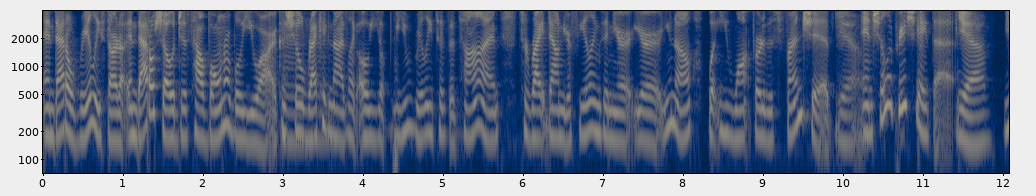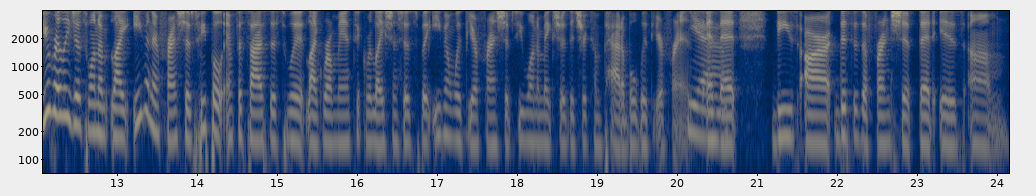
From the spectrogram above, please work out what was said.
And that'll really start and that'll show just how vulnerable you are because she'll recognize like, oh, you, you really took the time to write down your feelings and your your, you know, what you want for this friendship. Yeah. And she'll appreciate that. Yeah. You really just want to like even in friendships, people emphasize this with like romantic relationships, but even with your friendships, you want to make sure that you're compatible with your friends Yeah. and that these are this is a friendship that is um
